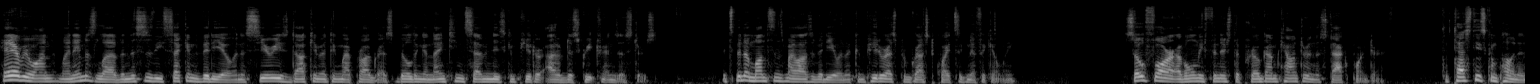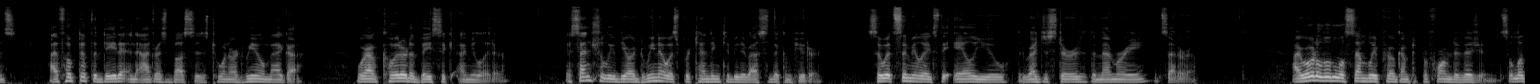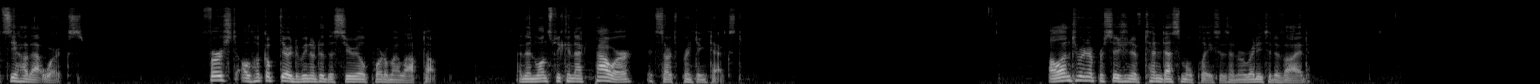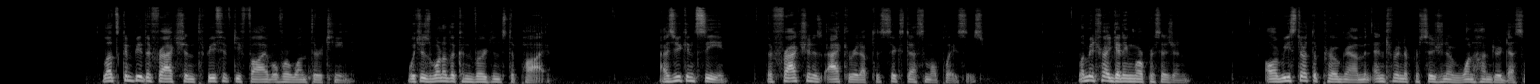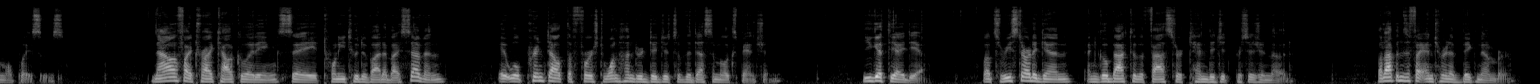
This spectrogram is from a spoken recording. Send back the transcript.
Hey everyone, my name is Lev, and this is the second video in a series documenting my progress building a 1970s computer out of discrete transistors. It's been a month since my last video, and the computer has progressed quite significantly. So far, I've only finished the program counter and the stack pointer. To test these components, I've hooked up the data and address buses to an Arduino Mega, where I've coded a basic emulator. Essentially, the Arduino is pretending to be the rest of the computer, so it simulates the ALU, the registers, the memory, etc. I wrote a little assembly program to perform division, so let's see how that works. First, I'll hook up the Arduino to the serial port of my laptop, and then once we connect power, it starts printing text. I'll enter in a precision of 10 decimal places and we're ready to divide. Let's compute the fraction 355 over 113, which is one of the convergents to pi. As you can see, the fraction is accurate up to 6 decimal places. Let me try getting more precision. I'll restart the program and enter in a precision of 100 decimal places. Now if I try calculating, say, 22 divided by 7, it will print out the first 100 digits of the decimal expansion. You get the idea. Let's restart again and go back to the faster 10-digit precision mode. What happens if I enter in a big number?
